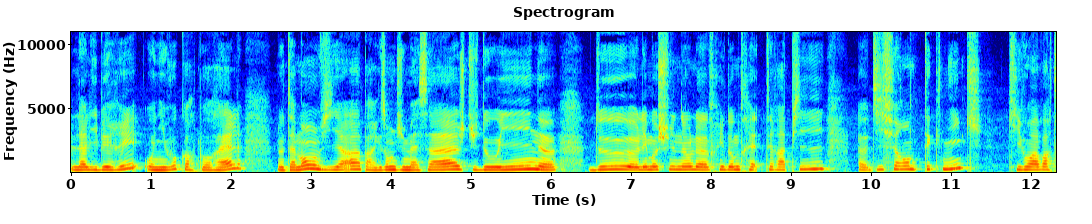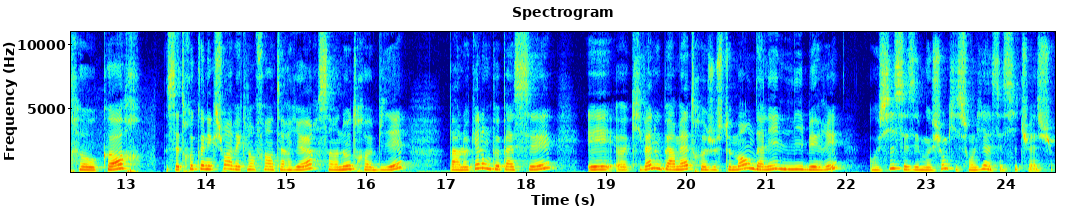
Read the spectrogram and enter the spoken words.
la libérer au niveau corporel, notamment via par exemple du massage, du do-in, de euh, l'emotional freedom therapy, euh, différentes techniques qui vont avoir trait au corps. Cette reconnexion avec l'enfant intérieur, c'est un autre biais par lequel on peut passer et euh, qui va nous permettre justement d'aller libérer aussi ces émotions qui sont liées à ces situations.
